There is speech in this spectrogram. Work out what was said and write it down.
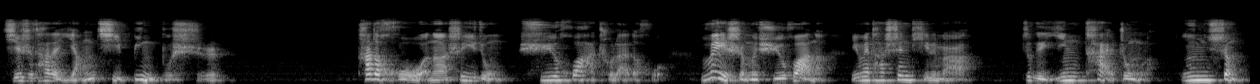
其实他的阳气并不实，他的火呢是一种虚化出来的火。为什么虚化呢？因为他身体里面啊，这个阴太重了，阴盛，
